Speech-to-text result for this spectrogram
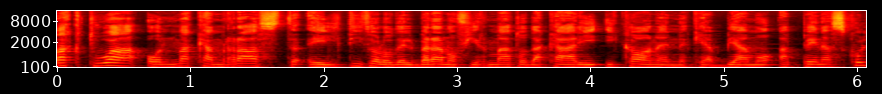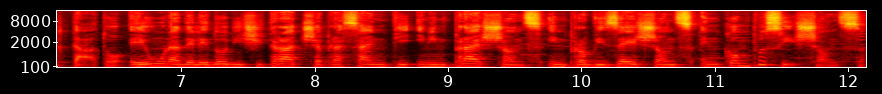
Maktua on Makam Rust è il titolo del brano firmato da Kari Ikonen che abbiamo appena ascoltato e una delle 12 tracce presenti in Impressions, Improvisations and Compositions,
